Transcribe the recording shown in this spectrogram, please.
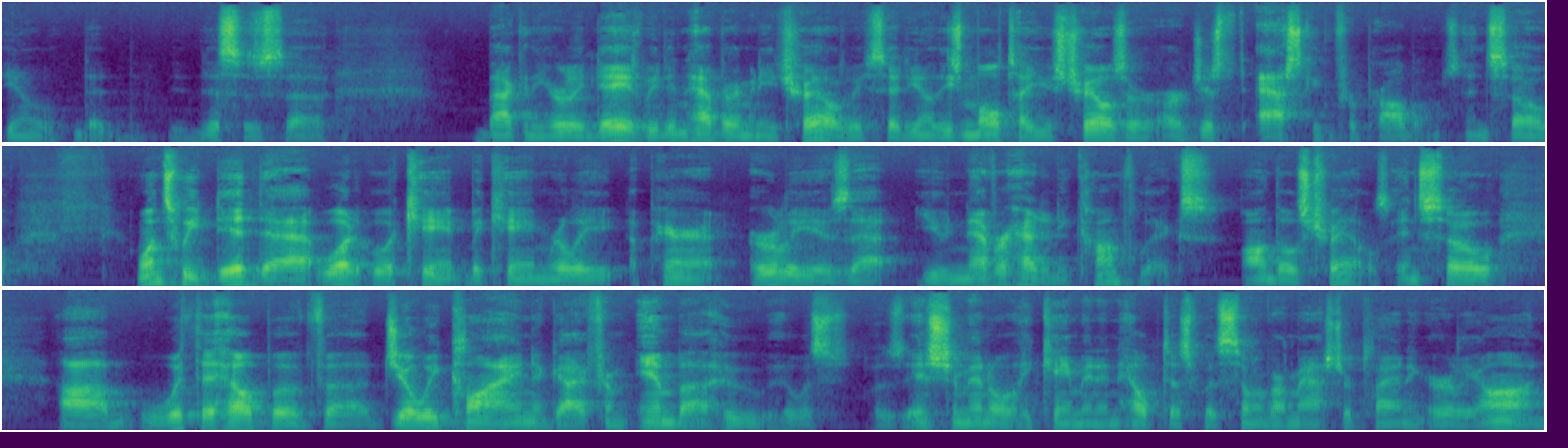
you know, th- this is, uh, back in the early days, we didn't have very many trails. We said, you know, these multi-use trails are, are just asking for problems. And so once we did that, what, what came, became really apparent early is that you never had any conflicts on those trails. And so um, with the help of uh, Joey Klein, a guy from IMBA who was, was instrumental, he came in and helped us with some of our master planning early on.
